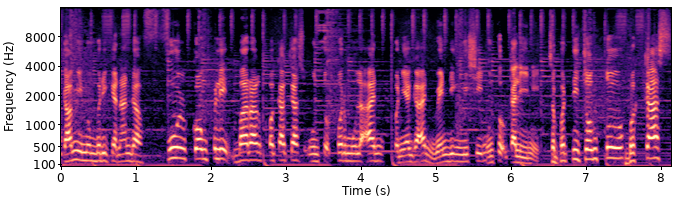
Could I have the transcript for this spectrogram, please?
kami memberikan anda full complete barang perkakas untuk permulaan perniagaan vending machine untuk kali ini. Seperti contoh bekas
